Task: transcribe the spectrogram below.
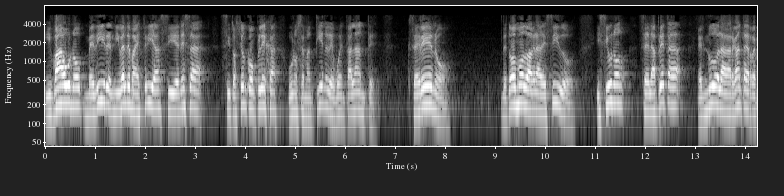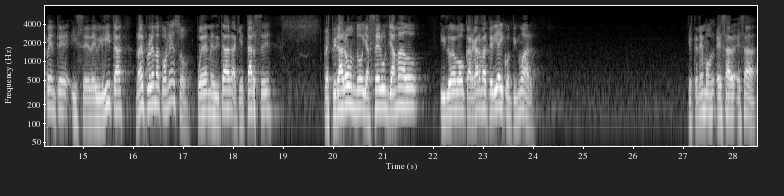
Y va uno medir el nivel de maestría si en esa situación compleja uno se mantiene de buen talante, sereno, de todos modos agradecido. Y si uno se le aprieta el nudo de la garganta de repente y se debilita, no hay problema con eso. Puede meditar, aquietarse, respirar hondo y hacer un llamado y luego cargar batería y continuar. Que tenemos esa, esa,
